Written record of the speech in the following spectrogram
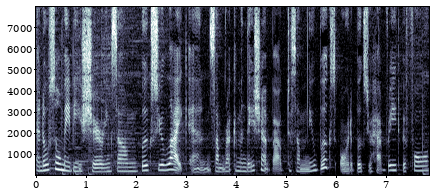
and also maybe sharing some books you like and some recommendation about some new books or the books you have read before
